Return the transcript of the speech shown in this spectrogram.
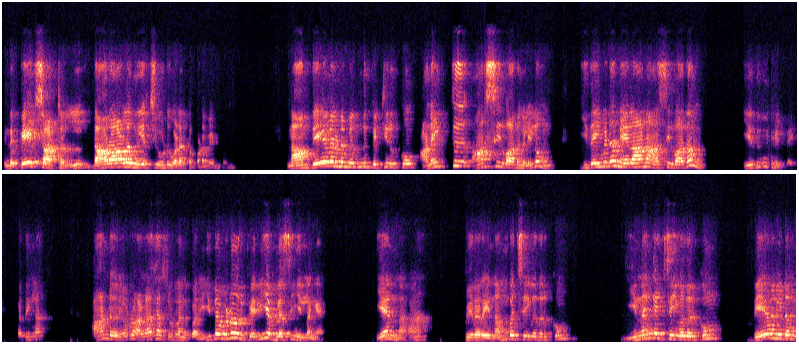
இந்த பேச்சாற்றல் தாராள முயற்சியோடு வளர்க்கப்பட வேண்டும். நாம் தேவனிடமிருந்து பெற்றிருக்கும் அனைத்து ஆசீர்வாதங்களிலும் இதைவிட மேலான ஆசீர்வாதம் எதுவும் இல்லை. பாத்தீங்களா? ஆண்டவர் எவ்வளவு அழகா சொல்றாங்க பாருங்க இதை விட ஒரு பெரிய பிளஸ்ஸிங் இல்லைங்க. ஏன்னா பிறரை நம்ப செய்வதற்கும் இணங்க செய்வதற்கும் தேவனிடம்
